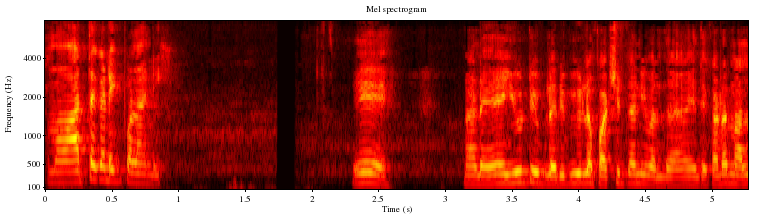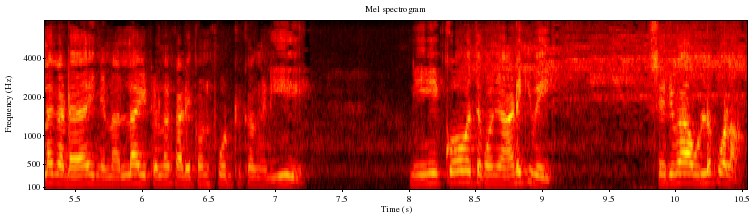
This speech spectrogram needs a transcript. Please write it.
நம்ம அடுத்த கடைக்கு போகலாண்டி ஏ நான் யூடியூப்பில் ரிவ்யூவில் படிச்சுட்டு தண்ணி வந்தேன். இந்த கடை நல்ல கடை இங்கே நல்ல ஐட்டம்லாம் கிடைக்கும்னு போட்டிருக்காங்க நீ கோவத்தை கொஞ்சம் அடக்கி வை. சரி வா உள்ளே போகலாம்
